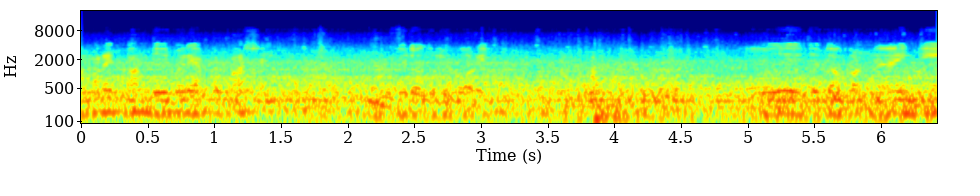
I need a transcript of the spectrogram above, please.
আমার এক বান্ধবীর বাড়ি আপনার পাশে দুইটাগুলি পরে ওই যে তখন নাইনটি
